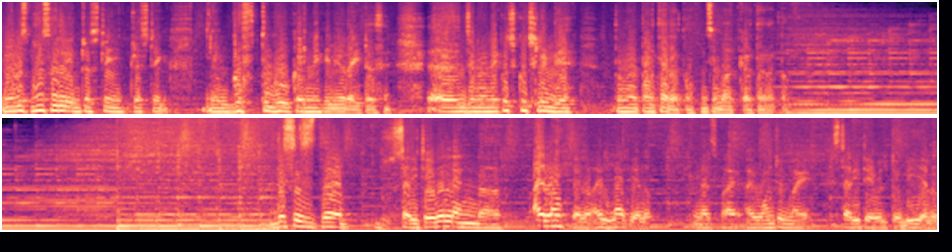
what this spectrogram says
मेरे पास बहुत सारे इंटरेस्टिंग इंटरेस्टिंग गुफ्तगू करने के लिए राइटर्स हैं जिन्होंने कुछ कुछ लिख दिए तो मैं पढ़ता रहता हूँ उनसे बात करता रहता हूँ This is the study table and uh, I like yellow, I love yellow. And that's why I wanted my study table to be yellow.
